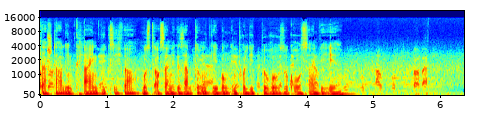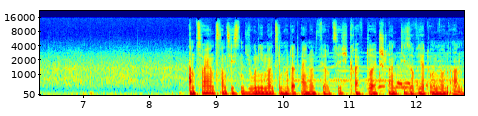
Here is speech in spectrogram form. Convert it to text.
Da Stalin kleinwüchsig war, musste auch seine gesamte Umgebung im Politbüro so groß sein wie er. Am 22. Juni 1941 greift Deutschland die Sowjetunion an.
